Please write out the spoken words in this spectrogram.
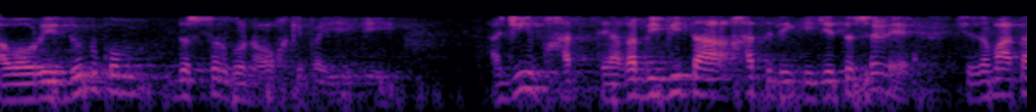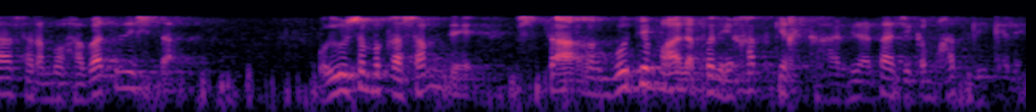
او اوریدونکو د سترګو نه اوخ کې وایي عجیب خط ته هغه بیبي ته خط لیکي چې ته سره چې زما تا سره محبت نشته او یو سم قسم دې ستا غوته مال په خط کې ښکاري تا چې کوم خط لیکلې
